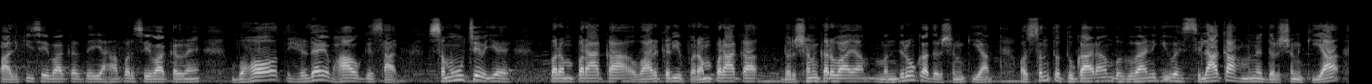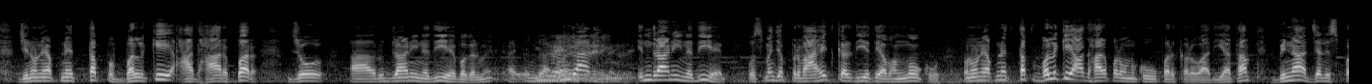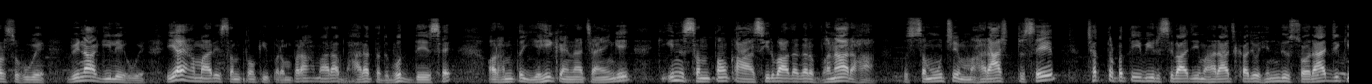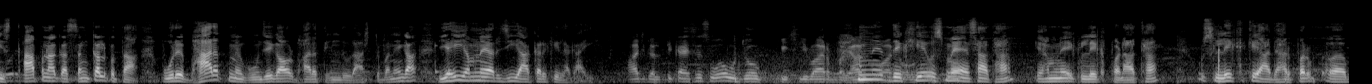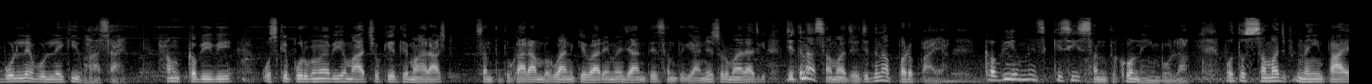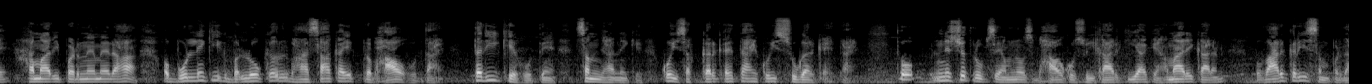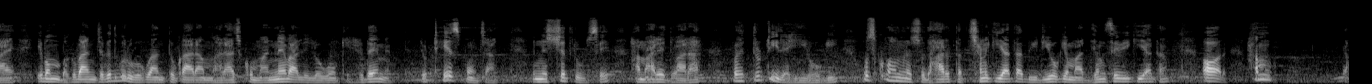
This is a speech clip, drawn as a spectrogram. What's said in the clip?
पालकी सेवा करते, यहाँ पर सेवा कर रहे हैं। बहुत हृदय भाव के साथ, समूचे ये परंपरा का, वारकरी परंपरा का दर्शन करवाया मंदिरों का दर्शन किया और संत तुकाराम भगवान की वह शिला का हमने दर्शन किया जिन्होंने अपने तप बल के आधार पर जो रुद्राणी नदी है बगल में इंद्राणी इंद्राणी नदी है उसमें जब प्रवाहित कर दिए थे अभंगों को तो उन्होंने अपने तप बल के आधार पर उनको ऊपर करवा दिया था बिना जल स्पर्श हुए बिना गीले हुए। यह हमारे संतों की परंपरा हमारा भारत अद्भुत देश है और हम तो यही कहना चाहेंगे कि इन संतों का आशीर्वाद अगर बना रहा तो समूचे महाराष्ट्र से छत्रपति वीर शिवाजी महाराज का जो हिंदू स्वराज्य की स्थापना का संकल्प था पूरे भारत में गूंजेगा और भारत हिंदू राष्ट्र बनेगा। यही हमने अर्जी आकर के लगाई। आज गलती का ऐसे हुआ वो जो पिछली बार हमने देखिए उसमें ऐसा था कि हमने एक लेख पढ़ा था। उस लेख के आधार पर बोलने बोलने की भाषा है। हम कभी भी उसके पूर्व में भी हम आ चुके थे महाराष्ट्र। संत तुकाराम भगवान के बारे में जानते, संत ज्ञानेश्वर महाराज के, जितना समझ है जितना पढ़ पाया, कभी हमने किसी संत को नहीं बोला। वो तो समझ नहीं पाए, हमारी पढ़ने में रहा, और बोलने की एक लोकल भाषा का एक प्रभाव होता है। तरीके होते हैं समझाने के। कोई शक्कर कहता है, कोई शुगर कहता है। तो निश्चित रूप से हमने उस भाव को स्वीकार किया कि हमारे कारण वारकरी संप्रदाय एवं भगवान जगतगुरु भगवान तुकाराम महाराज को मानने वाले लोगों के हृदय में जो ठेस पहुँचा, निश्चित रूप से हमारे द्वारा वह त्रुटि रही होगी। उसको हमने सुधार तत्क्षण किया था, वीडियो के माध्यम से भी किया था। और हम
